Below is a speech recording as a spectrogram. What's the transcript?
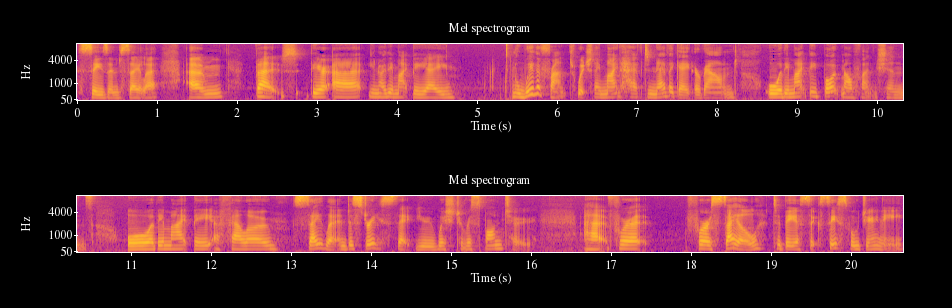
seasoned sailor, um, but there are you know there might be a, a weather front which they might have to navigate around, or there might be boat malfunctions, or there might be a fellow sailor in distress that you wish to respond to. Uh, for, a, for a sail to be a successful journey,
